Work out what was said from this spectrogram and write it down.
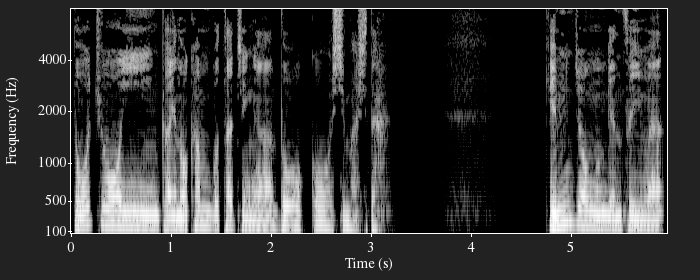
党庁委員会の幹部たちが同行しました。金正恩元帥は、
